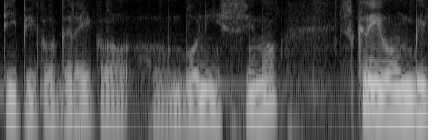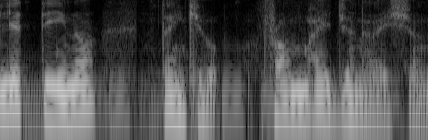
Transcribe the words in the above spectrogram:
tipico greco buonissimo. Scrivo un bigliettino, thank you, from my generation.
